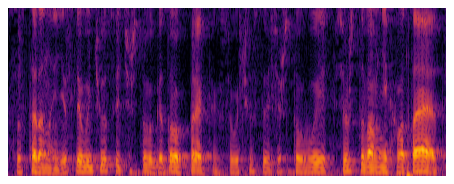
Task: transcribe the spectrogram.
со стороны. Если вы чувствуете, что вы готовы к проекту, если вы чувствуете, что вы все, что вам не хватает,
